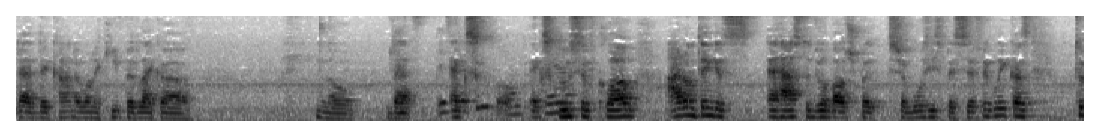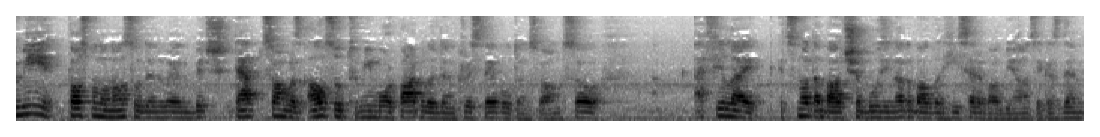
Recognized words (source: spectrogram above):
that they kind of want to keep it like a, you know, that It's ex- the people. exclusive club. I don't think it's it has to do about Shab- Shaboozey specifically because to me Post Malone also didn't win. Which that song was also to me more popular than Chris Stapleton's song. So I feel like it's not about Shaboozey, not about what he said about Beyonce, because then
